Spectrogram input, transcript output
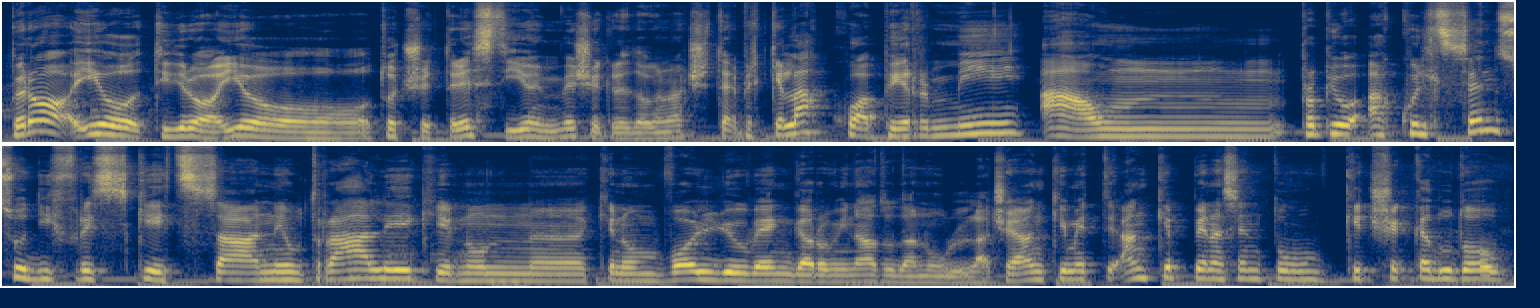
Però io ti dirò, io tu accetteresti, io invece credo che non accetterei. Perché l'acqua per me ha un. proprio ha quel senso di freschezza neutrale che non, che non voglio venga rovinato da nulla. Cioè, anche, mette, anche appena sento un, che c'è caduto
